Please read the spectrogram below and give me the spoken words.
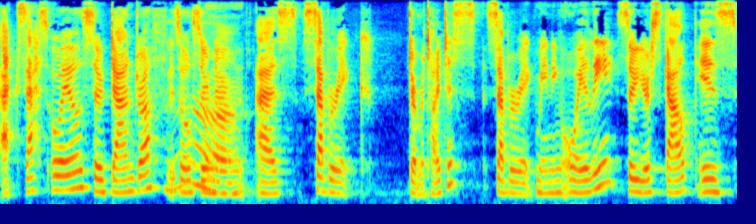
excess oil. So dandruff is also ah. known as seborrheic dermatitis. Seborrheic meaning oily. So your scalp is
